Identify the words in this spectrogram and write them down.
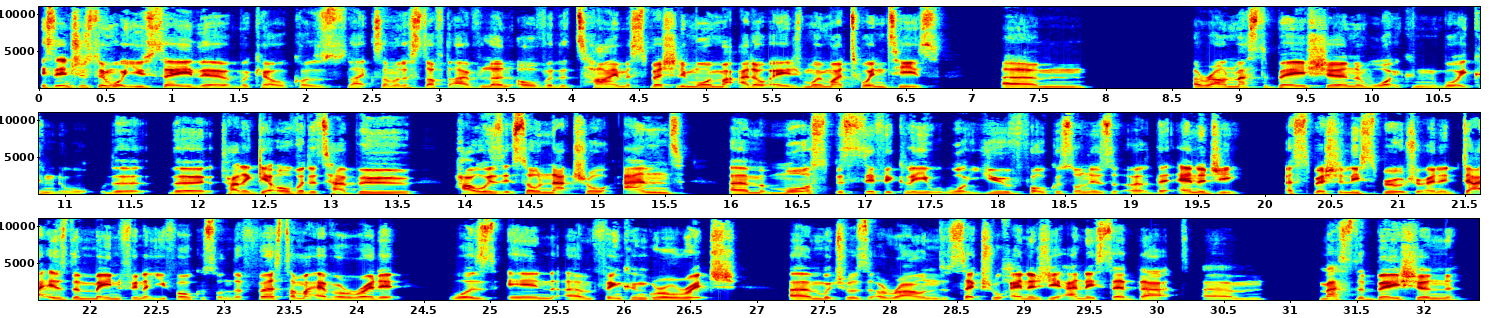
It's interesting what you say there, Mikel, because like some of the stuff that I've learned over the time, especially more in my adult age, more in my twenties, um, around masturbation and what it can, what it can, the the trying to get over the taboo. How is it so natural? And um, more specifically, what you focus on is uh, the energy, especially spiritual energy. That is the main thing that you focus on. The first time I ever read it was in um, Think and Grow Rich um, which was around sexual energy, and they said that um, masturbation,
